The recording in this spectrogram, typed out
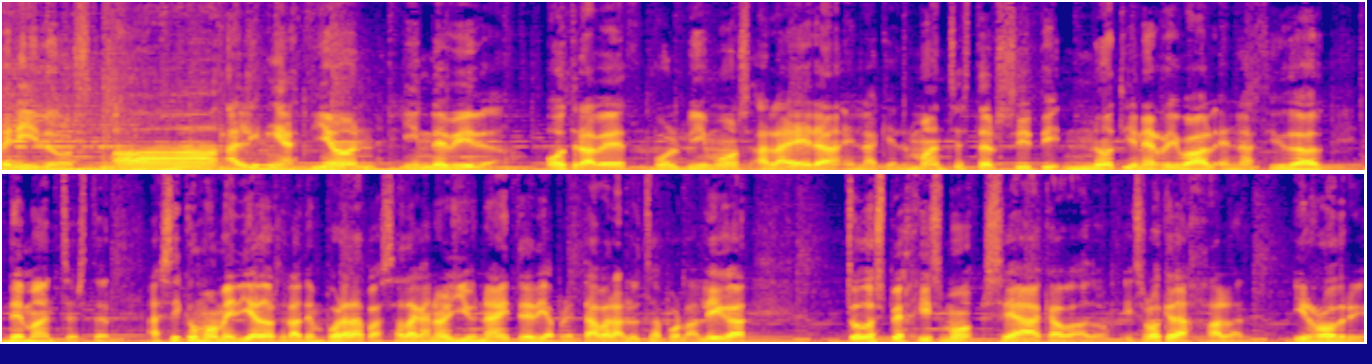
Bienvenidos a Alineación Indebida. Otra vez volvimos a la era en la que el Manchester City no tiene rival en la ciudad de Manchester. Así como a mediados de la temporada pasada ganó el United y apretaba la lucha por la liga, todo espejismo se ha acabado y solo queda Haaland y Rodri.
